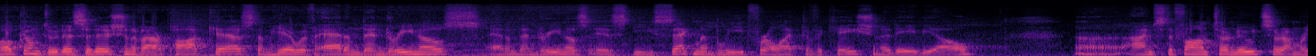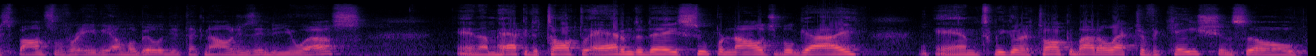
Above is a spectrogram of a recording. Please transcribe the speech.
Welcome to this edition of our podcast. I'm here with Adam Dendrinos. Adam Dendrinos is the segment lead for electrification at AVL. Uh, I'm Stephan Tarnutzer. I'm responsible for AVL Mobility Technologies in the US. And I'm happy to talk to Adam today, super knowledgeable guy. And we're going to talk about electrification. So,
